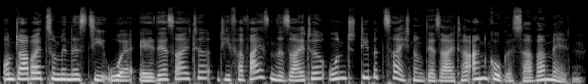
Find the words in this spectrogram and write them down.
und dabei zumindest die URL der Seite, die verweisende Seite und die Bezeichnung der Seite an Google-Server melden.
